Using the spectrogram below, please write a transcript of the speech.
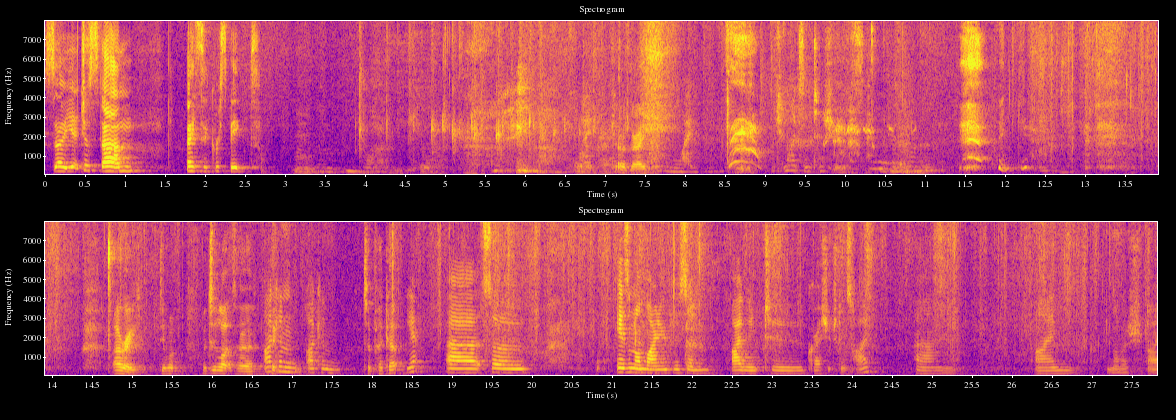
So yeah, just um, basic respect. Go, Gray. Would you like some tissues? Thank you. Ari, do you want, would you like to I pick, can, I can. to pick up? Uh, so, as a non-binary person, I went to Christchurch Girls High. Um, I'm not a I,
